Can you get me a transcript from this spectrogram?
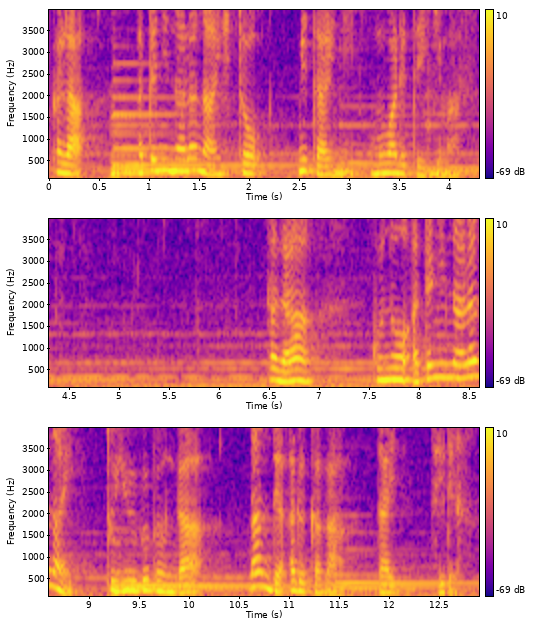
から当てにならない人みたいに思われていきます。ただこの当てにならないという部分が何であるかが大事です。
